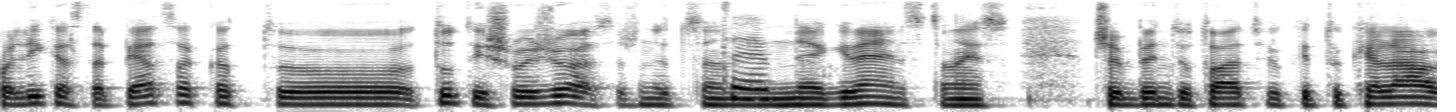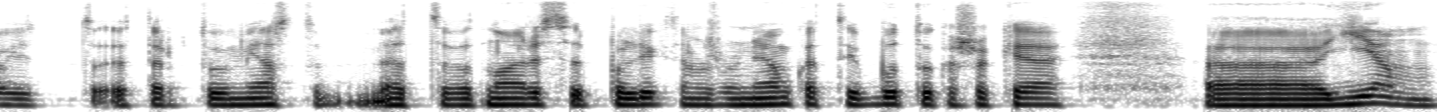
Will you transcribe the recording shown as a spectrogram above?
palikęs tą pėdsaką, tu, tu tai išvažiuosi, žinai, tu ten Taip. negyvensi tenais. Čia bent jau tuo atveju, kai tu keliauji t- tarp tų miestų, bet vat, norisi palikti žmonėm, kad tai būtų kažkokia uh, jiem,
